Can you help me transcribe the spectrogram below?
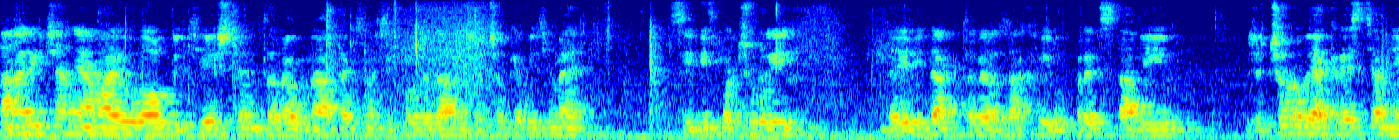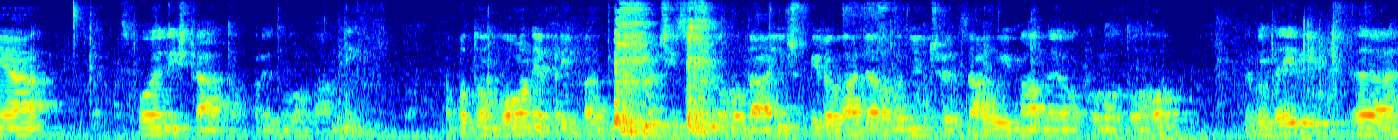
Američania majú voľby tiež tento rok, no a tak sme si povedali, že čo keby sme si vypočuli Davida, ktorého za chvíľu predstavím, že čo robia kresťania Spojených štátoch pred voľbami a potom voľne prípadne, či sa z toho dá inšpirovať, alebo niečo je zaujímavé okolo toho. Lebo David uh,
